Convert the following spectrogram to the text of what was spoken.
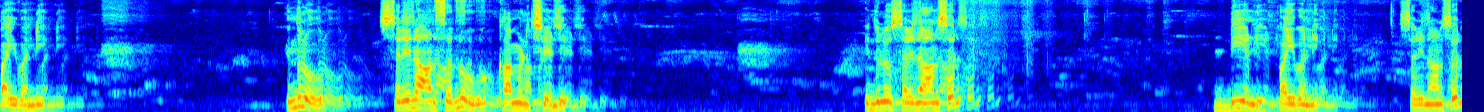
పైవన్నీ. ఇందులో సరైన ఆన్సర్ను కామెంట్ చేయండి. ఇందులో సరైన ఆన్సర్ డి అండి పైవన్నీ. సరైన ఆన్సర్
